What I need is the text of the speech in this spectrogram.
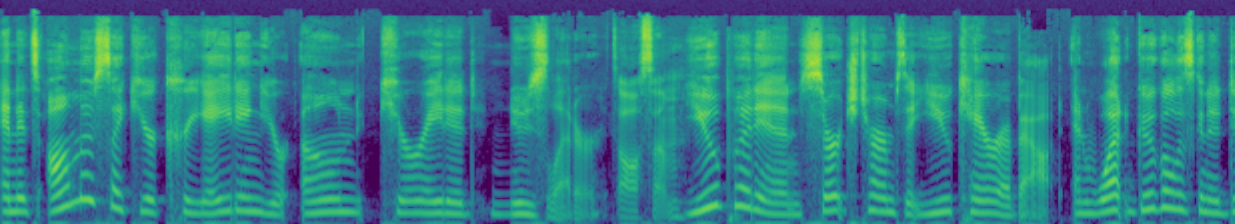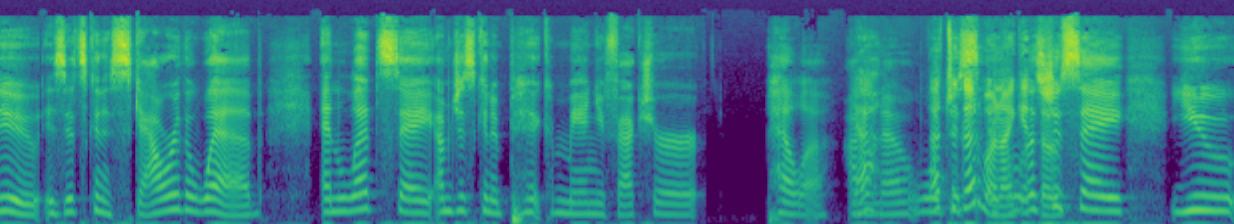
and it's almost like you're creating your own curated newsletter. It's awesome. You put in search terms that you care about. And what Google is going to do is it's going to scour the web. And let's say I'm just going to pick manufacturer, Pella. I Yeah, don't know. We'll that's a good one. I get Let's those. just say you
